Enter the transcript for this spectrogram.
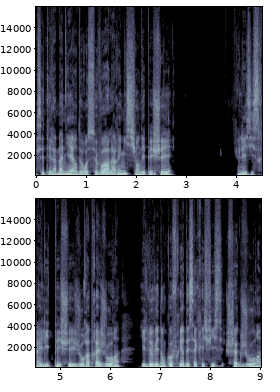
C'était la manière de recevoir la rémission des péchés. Les Israélites péchaient jour après jour, ils devaient donc offrir des sacrifices chaque jour.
